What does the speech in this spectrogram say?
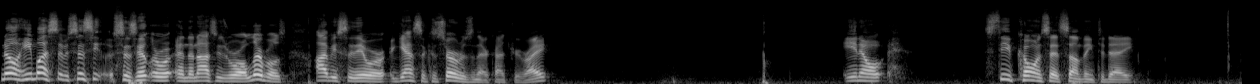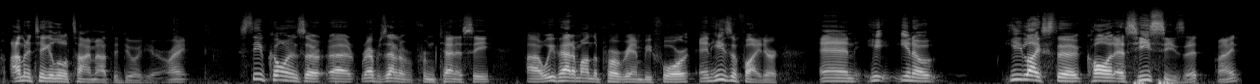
No, he must have, since, he, since Hitler and the Nazis were all liberals, obviously they were against the conservatives in their country, right? You know, Steve Cohen said something today. I'm going to take a little time out to do it here, all right? Steve Cohen is a, representative from Tennessee. Uh, we've had him on the program before, and he's a fighter. And he, you know, he likes to call it as he sees it, right?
